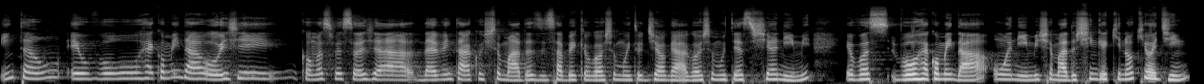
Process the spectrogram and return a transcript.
então, eu vou recomendar hoje, como as pessoas já devem estar acostumadas e saber que eu gosto muito de jogar, gosto muito de assistir anime, eu vou, vou recomendar um anime chamado Shingeki no Kyojin,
